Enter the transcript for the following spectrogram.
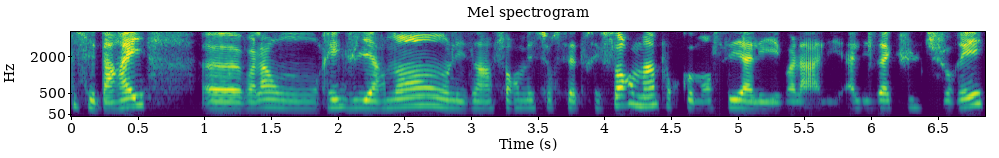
c'est pareil, euh, voilà, on régulièrement, on les a informés sur cette réforme hein, pour commencer à les, voilà, à les acculturer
